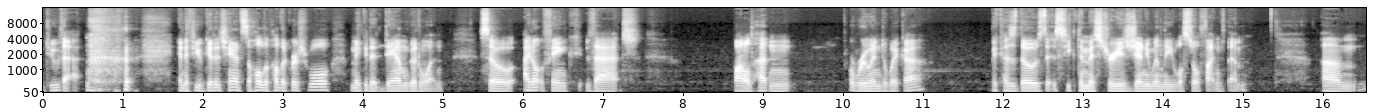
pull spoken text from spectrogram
do that. And if you get a chance to hold a public ritual, make it a damn good one. So I don't think that Ronald Hutton ruined Wicca because those that seek the mysteries genuinely will still find them. Um,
